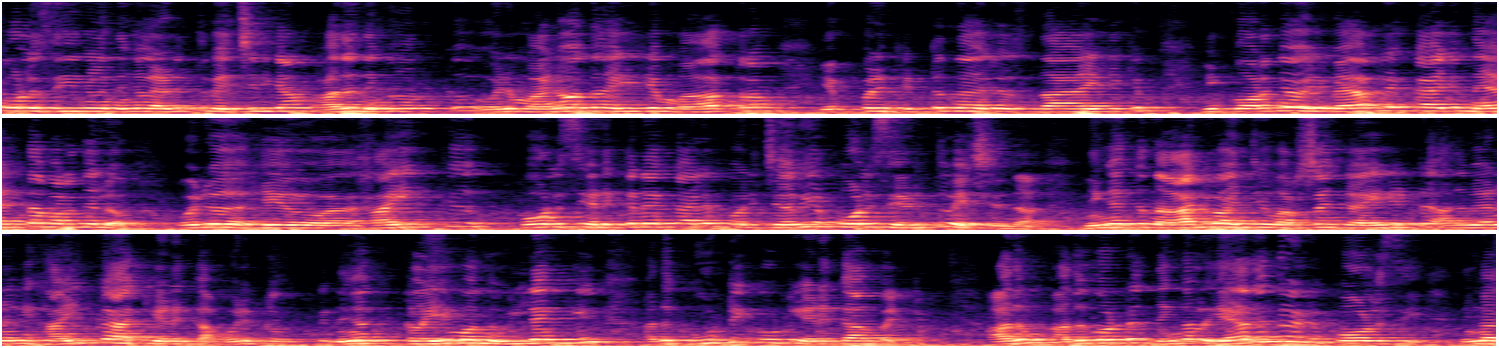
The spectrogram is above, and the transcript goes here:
പോളിസി നിങ്ങൾ എടുത്തു വെച്ചിരിക്കണം. അത് നിങ്ങൾക്ക് ഒരു മനോധൈര്യം മാത്രം എപ്പോഴും കിട്ടുന്ന ഒരു ഇതായിരിക്കും. ഇനി കുറഞ്ഞ ഒരു വേറൊരു കാര്യം നേരത്തെ പറഞ്ഞല്ലോ ഒരു ഹൈക്ക് പോളിസി എടുക്കുന്നേക്കാളും ഒരു ചെറിയ പോളിസി എടുത്തു വെച്ചിരുന്ന. നിങ്ങൾക്ക് നാലോ അഞ്ച് വർഷം കഴിഞ്ഞിട്ട് അത് വേണമെങ്കിൽ ഹൈക്ക് ആക്കി എടുക്കാം. ഒരു നിങ്ങൾക്ക് ക്ലെയിം ഒന്നും ഇല്ലെങ്കിൽ അത് കൂട്ടി കൂട്ടി എടുക്കാൻ പറ്റും. അതും അതുകൊണ്ട് നിങ്ങൾ ഏതെങ്കിലും ഒരു പോളിസി നിങ്ങൾ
